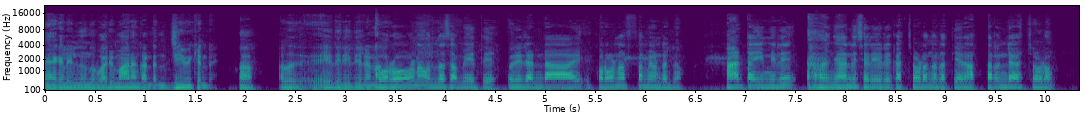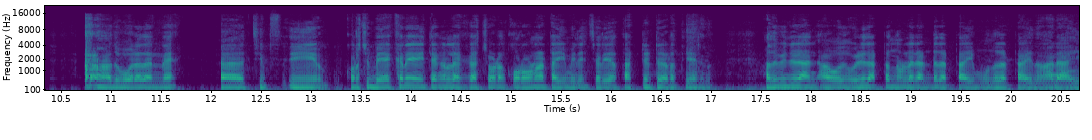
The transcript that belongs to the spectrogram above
മേഖലയിൽ നിന്ന് വരുമാനം കണ്ടെന്ന് ജീവിക്കണ്ടേ? അത് ഏത് രീതിയിലാണ്? കൊറോണ വന്ന സമയത്ത് ഒരു രണ്ടായി കൊറോണ സമയം ഉണ്ടല്ലോ. ആ ടൈമിൽ ഞാൻ ചെറിയൊരു കച്ചവടം നടത്തിയാണ് അത്തറിന്റെ കച്ചവടം. അതുപോലെ തന്നെ ചിപ്സ് ഈ കുറച്ച് ബേക്കറി ഐറ്റങ്ങളിലൊക്കെ കച്ചവടം കൊറോണ ടൈമിൽ ചെറിയ തട്ടിട്ട് നടത്തിയായിരുന്നു. അത് പിന്നെ ഒരു ഒരു തട്ടെന്നുള്ള രണ്ട് തട്ടായി മൂന്ന് തട്ടായി നാലായി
